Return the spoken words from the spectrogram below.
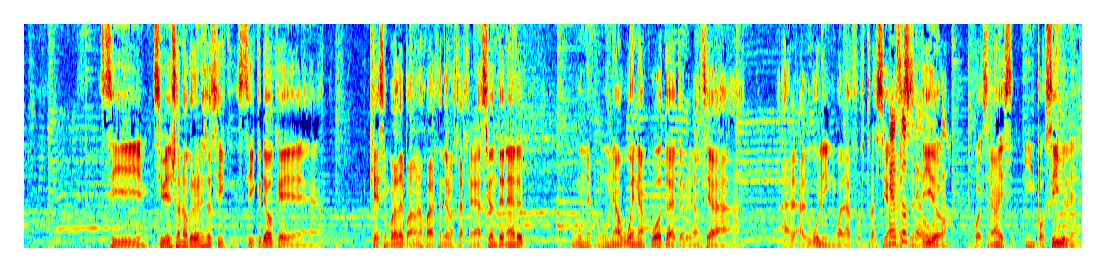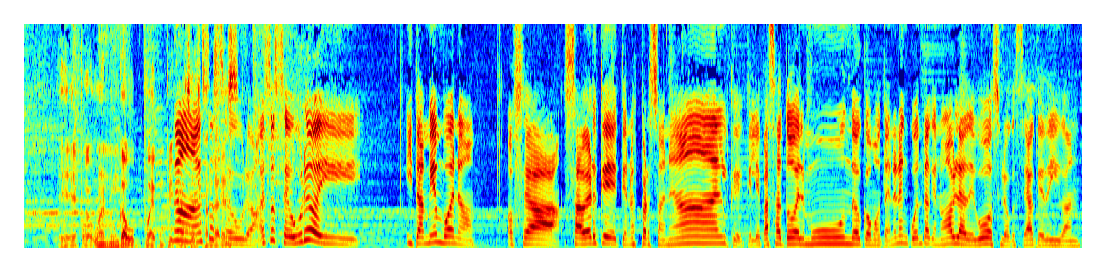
si, si bien yo no creo en eso, sí, sí creo que, que es importante, por lo menos para la gente de nuestra generación, tener una, una buena cuota de tolerancia al, al bullying o a la frustración Eso en ese sentido. Porque si no es imposible, eh, porque uno nunca puede cumplir con esos eso estándares. seguro, eso seguro y, y también, bueno, o sea, saber que, que no es personal, que, que le pasa a todo el mundo, como tener en cuenta que no habla de vos lo que sea que digan.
